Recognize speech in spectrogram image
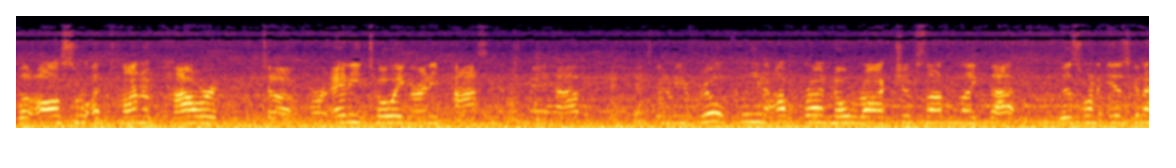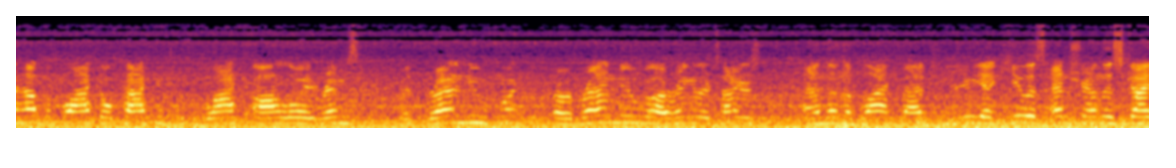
but also a ton of power to, for any towing or any passing that you may have. It's gonna be real clean up front, no rock chips, nothing like that. This one is gonna have the blackout package with the black alloy rims with brand new front or brand new uh, regular tires and then the black badge. You're gonna get keyless entry on this guy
